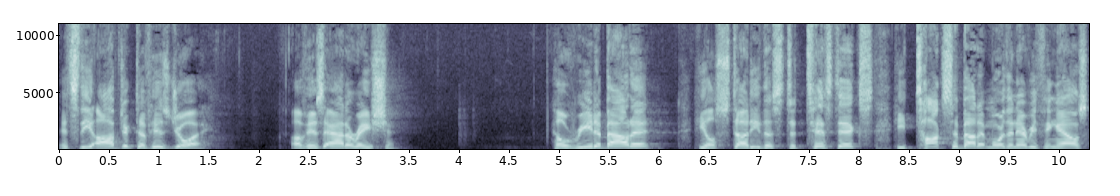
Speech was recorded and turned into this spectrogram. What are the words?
it's the object of his joy, of his adoration. He'll read about it, He'll study the statistics. He talks about it more than everything else.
